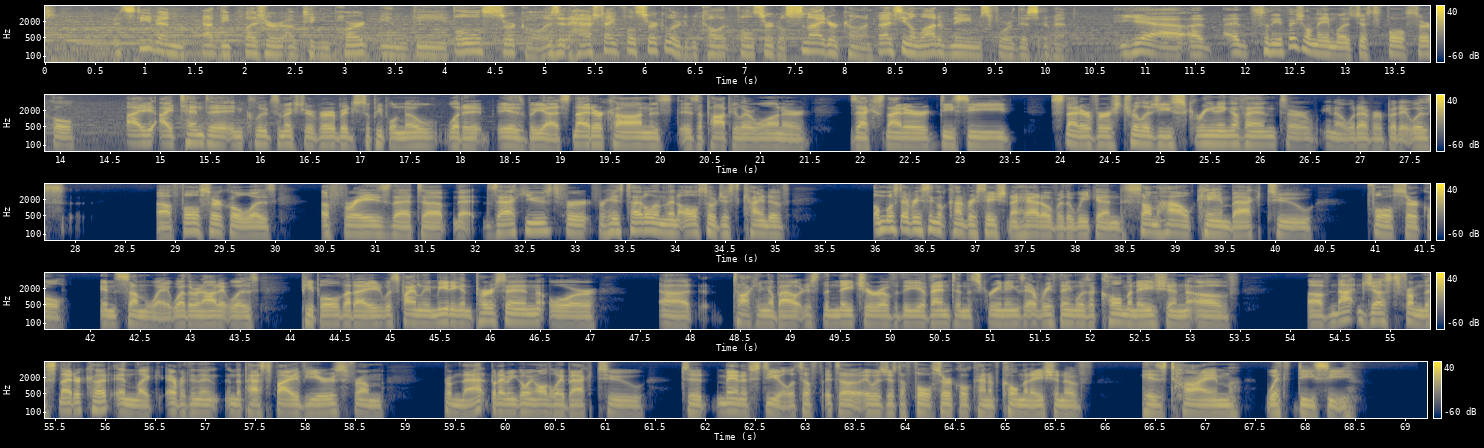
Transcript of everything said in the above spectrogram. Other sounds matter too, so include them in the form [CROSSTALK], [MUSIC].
Stephen had the pleasure of taking part in the Full Circle. Is it hashtag Full Circle or do we call it Full Circle? SnyderCon. I've seen a lot of names for this event. Yeah, uh, uh, so the official name was just Full Circle. I, I tend to include some extra verbiage so people know what it is, but yeah, SnyderCon is is a popular one, or Zack Snyder DC Snyderverse trilogy screening event, or you know whatever. But it was uh, Full Circle was a phrase that uh, that Zack used for for his title, and then also just kind of almost every single conversation I had over the weekend somehow came back to full circle in some way, whether or not it was people that I was finally meeting in person or uh, talking about just the nature of the event and the screenings. Everything was a culmination of of not just from the Snyder Cut and like everything in, the past five years from from that, but I mean going all the way back to to Man of Steel. It's a it's a it was just a full circle kind of culmination of his time with DC.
